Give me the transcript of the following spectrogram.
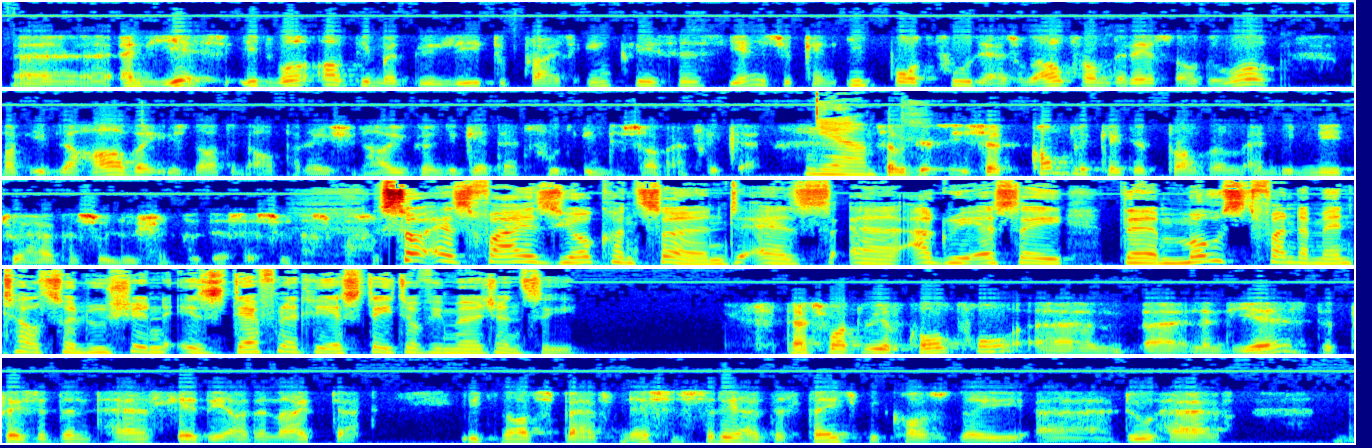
Uh, and yes, it will ultimately lead to price increases. Yes, you can import food as well from the rest of the world, but if the harbor is not in operation, how are you going to get that food into South Africa? Yeah. So this is a complicated problem, and we need to have a solution for this as soon as possible. So, as far as you're concerned, as uh, Agri SA, the most fundamental solution is definitely a state of emergency. that's what we have called for. Um, uh, and yes, the president has said the other night that it's not perhaps necessary at the stage because they uh, do have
